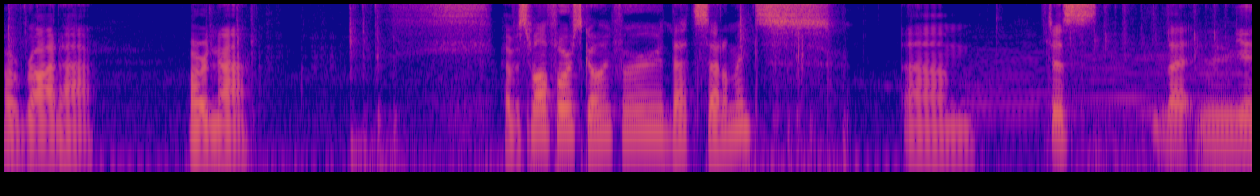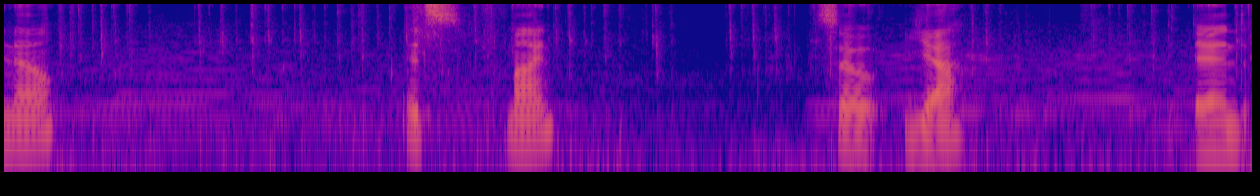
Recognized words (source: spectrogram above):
Harada. Or nah. Have a small force going for that settlement. Um, just letting you know. It's mine. So, yeah. And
